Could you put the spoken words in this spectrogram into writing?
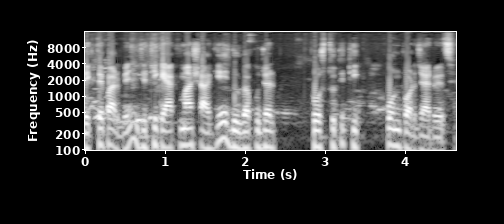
দেখতে পারবেন যে ঠিক এক মাস আগে দুর্গাপূজার প্রস্তুতি ঠিক কোন পর্যায়ে রয়েছে।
